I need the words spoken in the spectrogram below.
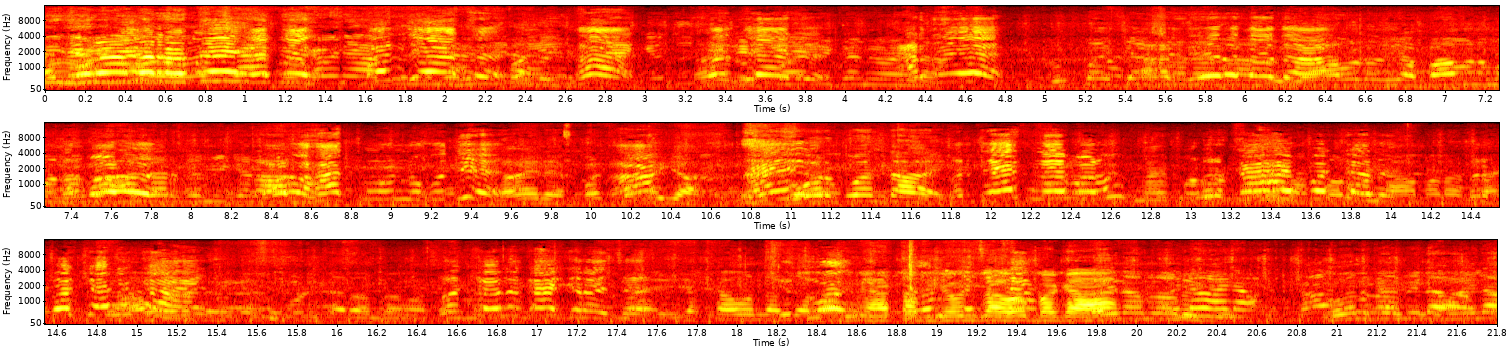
ढोराला शाळा मिळतात काय ढोर कोणता आहे राम राम तुम्ही हातात घेऊन जावं बघा दोन कमीला होईना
